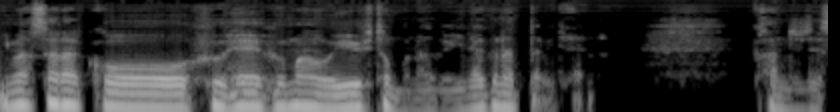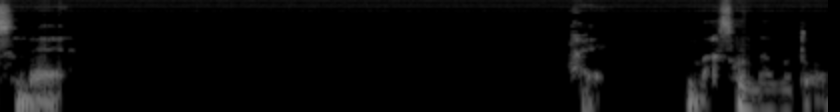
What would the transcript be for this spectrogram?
今更こう、不平不満を言う人もなんかいなくなったみたいな感じですね。はい。まあそんなことをね、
